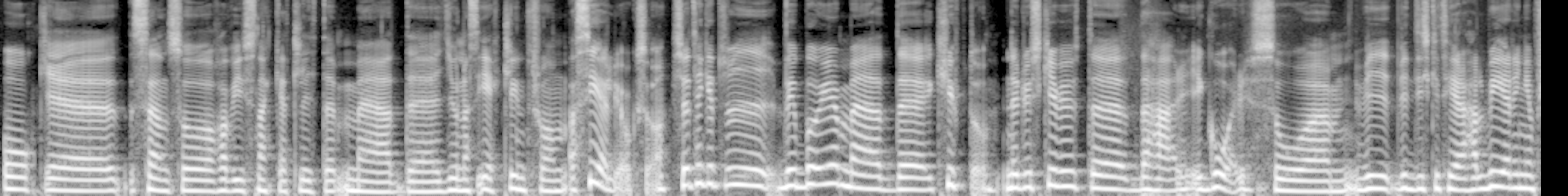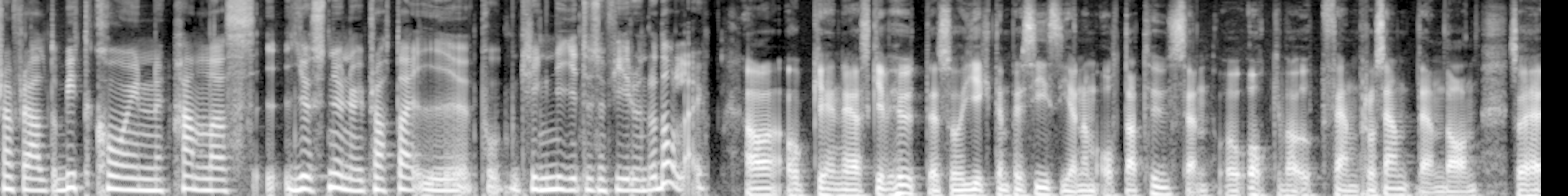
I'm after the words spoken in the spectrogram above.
Och eh, sen så har vi snackat lite med eh, Jonas Eklind från Aselio också. Så jag tänker att vi, vi börjar med eh, krypto. När du skrev ut det här igår så vi, vi diskuterar halveringen framför allt och bitcoin handlas just nu när vi pratar i, på, kring 9400 dollar. Ja, och när jag skrev ut det så gick den precis genom 8000 och, och var upp 5% den dagen. Så,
